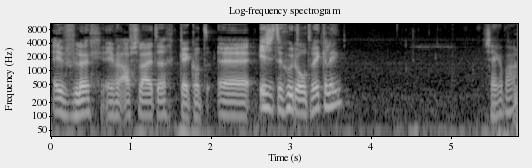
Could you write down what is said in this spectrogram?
even vlug, even een afsluiter. Kijk, wat, eh, is het een goede ontwikkeling? Zeg het maar.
